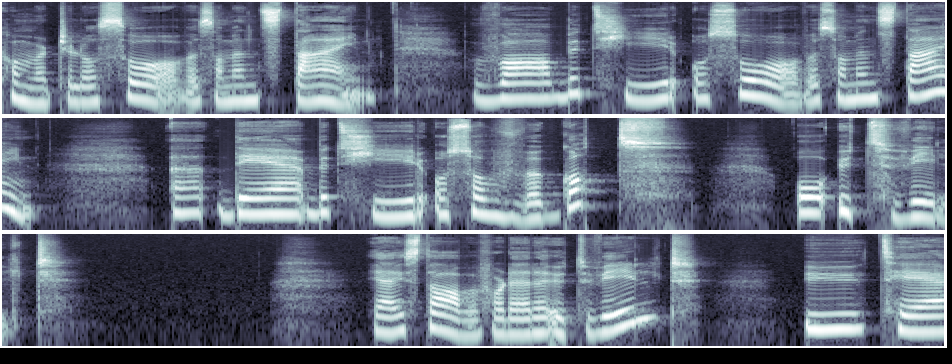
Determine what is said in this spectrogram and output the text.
kommer til å sove som en stein. Hva betyr å sove som en stein? Eh, det betyr å sove godt og uthvilt. Jeg staver for dere uthvilt. U-T-H-V-I-L-T.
